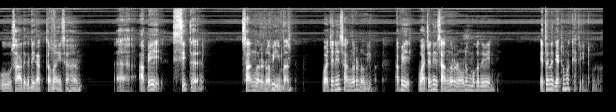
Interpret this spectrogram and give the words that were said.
වූ සාධක දෙකක් තමයි සහන් අපේ සිත සංවර නොවීමත් වචනය සංවර නොවීමත්. අපේ වචනය සංවර නොවනත් මොකද වෙන්නේ? එතන ගැටුමක් ඇතිවෙන්ට පුළුව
